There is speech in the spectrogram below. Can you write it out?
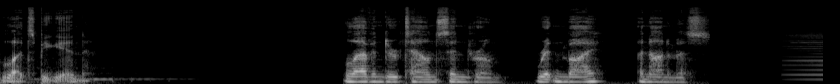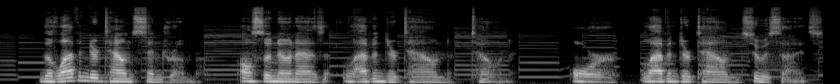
Let's begin. Lavender Town Syndrome, written by Anonymous. The Lavender Town Syndrome, also known as Lavender Town Tone, or Lavender Town Suicides,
